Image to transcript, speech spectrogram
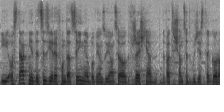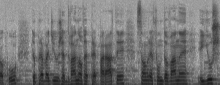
i ostatnie decyzje refundacyjne obowiązujące od września 2020 roku doprowadziły, że dwa nowe preparaty są refundowane już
